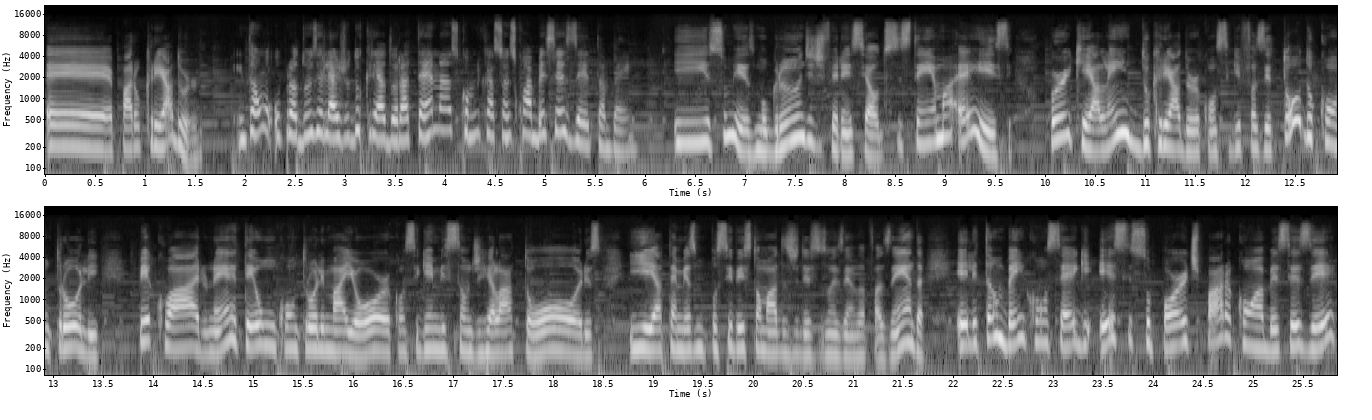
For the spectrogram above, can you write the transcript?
é, para o criador. Então, o Produz ele ajuda o criador até nas comunicações com a BCZ também. Isso mesmo, o grande diferencial do sistema é esse. Porque além do criador conseguir fazer todo o controle pecuário, né, ter um controle maior, conseguir emissão de relatórios e até mesmo possíveis tomadas de decisões dentro da fazenda, ele também consegue esse suporte para com a BCZ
